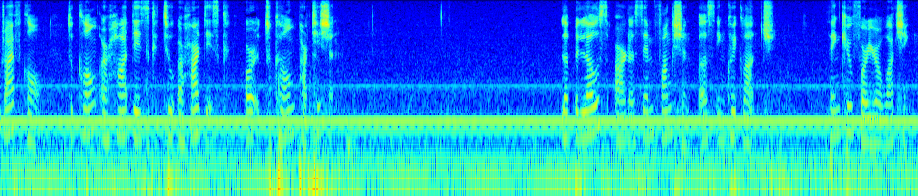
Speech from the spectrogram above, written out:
Drive clone to clone a hard disk to a hard disk or to clone partition. The belows are the same function as in Quick Launch. Thank you for your watching.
